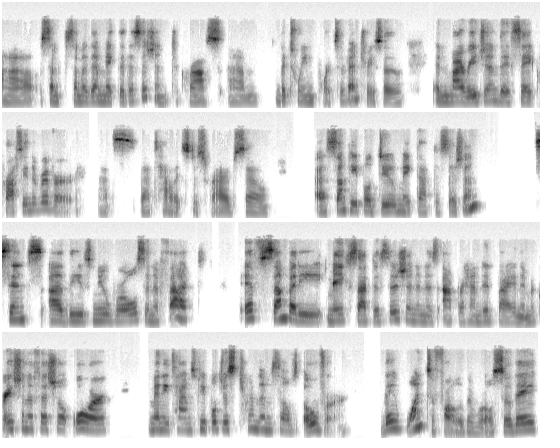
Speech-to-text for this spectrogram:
uh, some some of them make the decision to cross um, between ports of entry. So in my region, they say crossing the river. That's that's how it's described. So uh, some people do make that decision. Since uh, these new rules in effect, if somebody makes that decision and is apprehended by an immigration official, or many times people just turn themselves over, they want to follow the rules. So they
